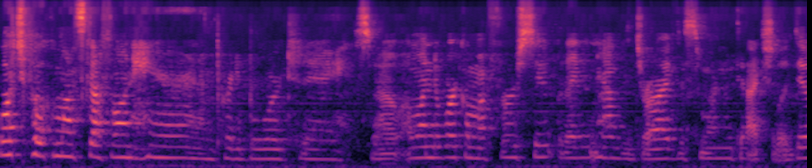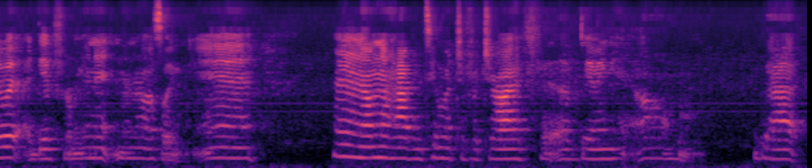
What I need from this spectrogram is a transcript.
watch Pokemon stuff on here and I'm pretty bored today. So I wanted to work on my fursuit, but I didn't have the drive this morning to actually do it. I did for a minute and then I was like, eh, I don't know, I'm not having too much of a drive of doing it, um, that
